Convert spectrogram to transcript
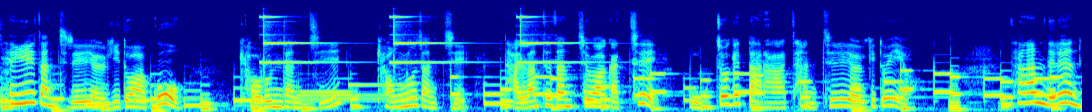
생일잔치를 열기도 하고 결혼잔치, 경로잔치, 달란트잔치와 같이 목적에 따라 잔치를 열기도 해요. 사람들은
